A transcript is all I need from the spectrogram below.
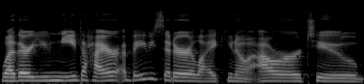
whether you need to hire a babysitter like you know hour or two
